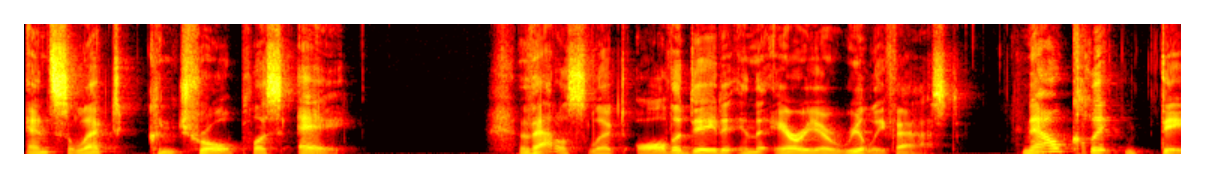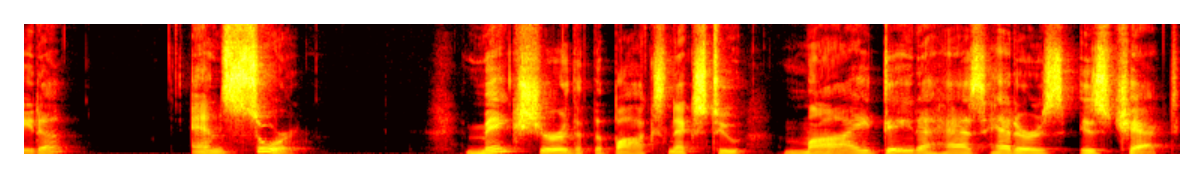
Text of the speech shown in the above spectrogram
and select Control plus A. That'll select all the data in the area really fast. Now click Data and Sort. Make sure that the box next to My Data Has Headers is checked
